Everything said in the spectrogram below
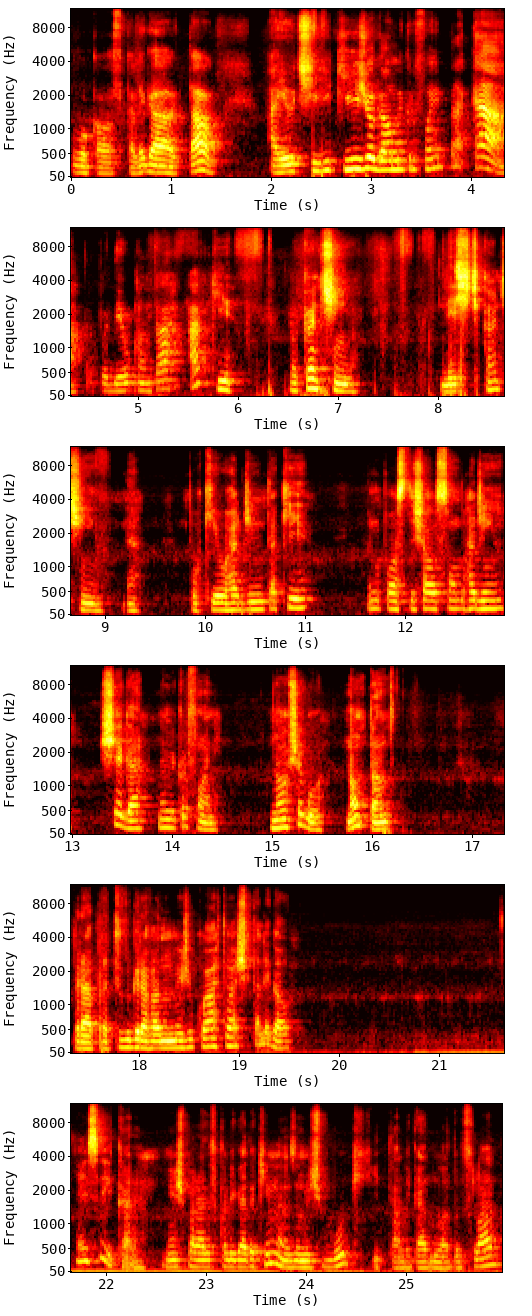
vocal vai ficar legal e tal. Aí eu tive que jogar o microfone para cá, para poder eu cantar aqui, no cantinho. Neste cantinho, né? Porque o radinho tá aqui, eu não posso deixar o som do radinho chegar no microfone. Não chegou, não tanto. Pra, pra tudo gravar no mesmo quarto, eu acho que tá legal. É isso aí, cara. Minhas paradas ficam ligadas aqui, menos o notebook, que tá ligado lá do outro lado.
